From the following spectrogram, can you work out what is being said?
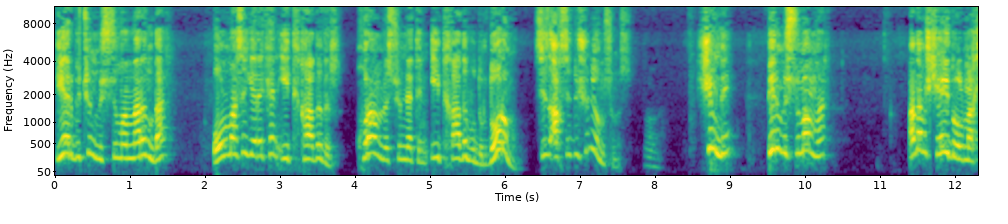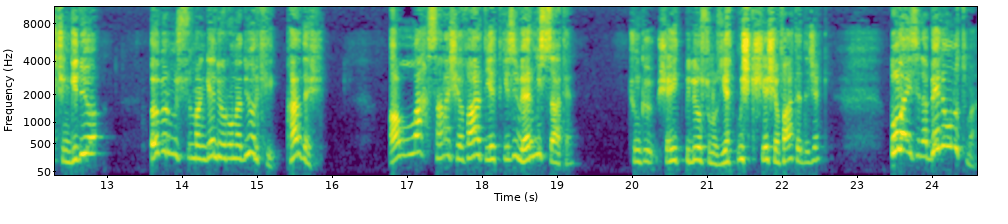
diğer bütün Müslümanların da olması gereken itikadıdır. Kur'an ve sünnetin itikadı budur. Doğru mu? Siz aksi düşünüyor musunuz? Doğru. Şimdi Müslüman var. Adam şehit olmak için gidiyor. Öbür Müslüman geliyor ona diyor ki kardeş Allah sana şefaat yetkisi vermiş zaten. Çünkü şehit biliyorsunuz 70 kişiye şefaat edecek. Dolayısıyla beni unutma.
